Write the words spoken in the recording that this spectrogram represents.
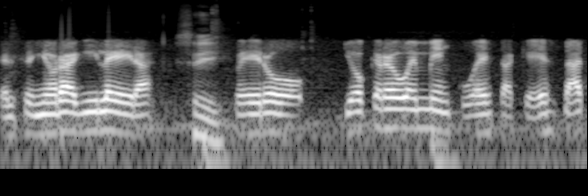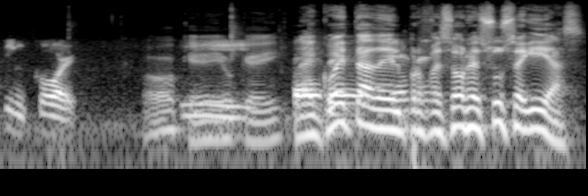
el señor Aguilera, Sí. pero yo creo en mi encuesta que es Dating Court. Ok, Y- ok. La encuesta del profesor Jesús Seguías.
